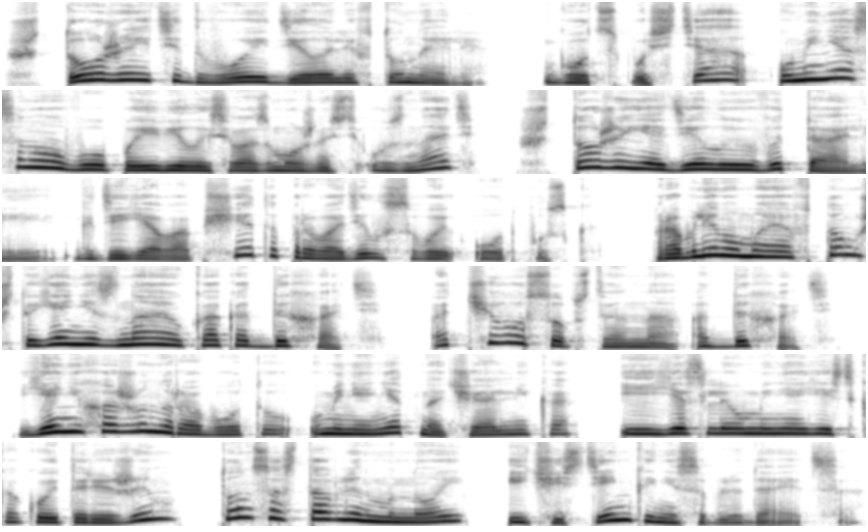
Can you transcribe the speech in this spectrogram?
что же эти двое делали в туннеле. Год спустя у меня самого появилась возможность узнать, что же я делаю в Италии, где я вообще-то проводил свой отпуск? Проблема моя в том, что я не знаю, как отдыхать. От чего, собственно, отдыхать? Я не хожу на работу, у меня нет начальника, и если у меня есть какой-то режим, то он составлен мной и частенько не соблюдается.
